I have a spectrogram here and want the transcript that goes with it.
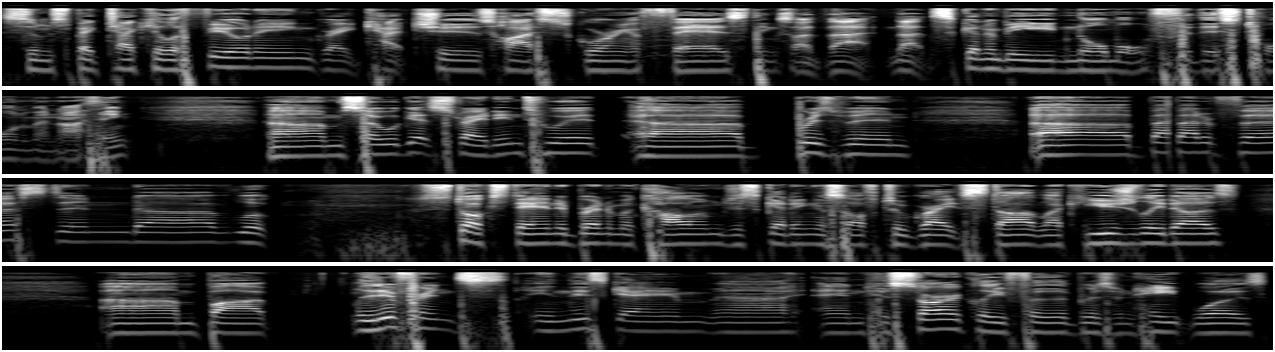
some spectacular fielding, great catches, high scoring affairs, things like that. That's going to be normal for this tournament, I think. Um, so we'll get straight into it. Uh, Brisbane uh, batted first, and uh, look stock standard Brendon McCullum just getting us off to a great start like he usually does. Um, but the difference in this game uh, and historically for the Brisbane Heat was,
